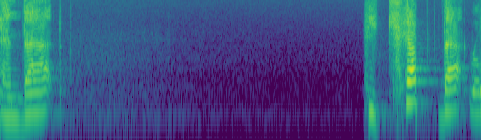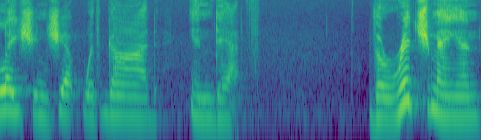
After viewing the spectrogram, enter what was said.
And that he kept that relationship with God in death. The rich man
